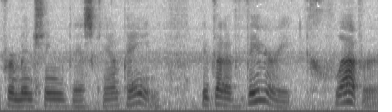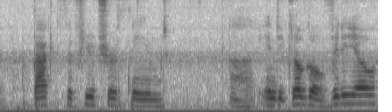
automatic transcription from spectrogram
for mentioning this campaign. They've got a very clever Back to the Future themed uh, Indiegogo video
